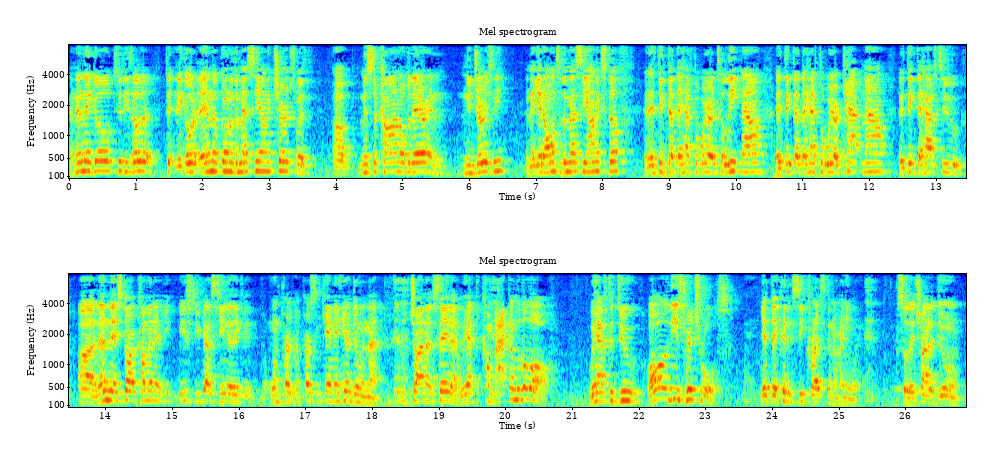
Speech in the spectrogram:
And then they go to these other, they go, to, they end up going to the Messianic church with uh, Mr. Cahn over there in New Jersey. And they get onto the Messianic stuff. And they think that they have to wear a tallit now. They think that they have to wear a cap now. They think they have to. Uh, then they start coming in. We you guys seen it? They, one per, person came in here doing that, trying to say that we have to come back under the law. We have to do all of these rituals. Yet they couldn't see Christ in them anyway. So they try to do them,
